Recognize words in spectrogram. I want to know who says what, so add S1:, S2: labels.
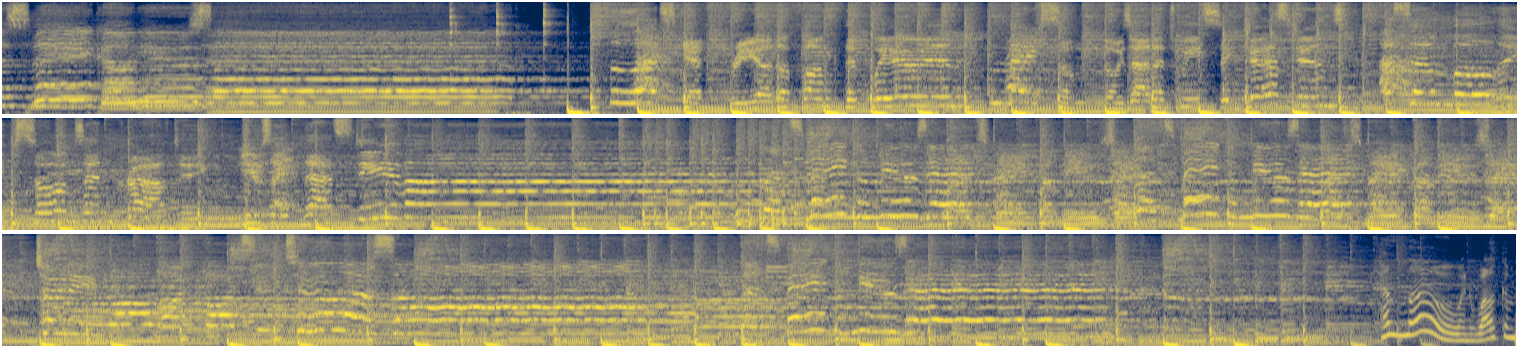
S1: Let's make a music.
S2: Let's get free of the funk that we're in. Make some noise out of tweet suggestions. Assembling songs and crafting music that's divine.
